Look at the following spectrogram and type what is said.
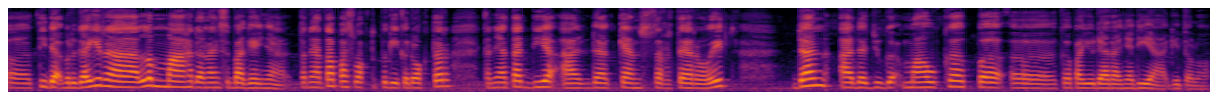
uh, tidak bergairah, lemah dan lain sebagainya. Ternyata pas waktu pergi ke dokter, ternyata dia ada cancer teroid dan ada juga mau ke pe, uh, ke payudaranya dia gitu loh.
